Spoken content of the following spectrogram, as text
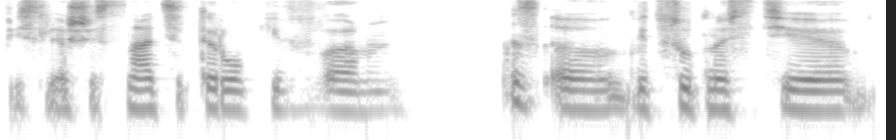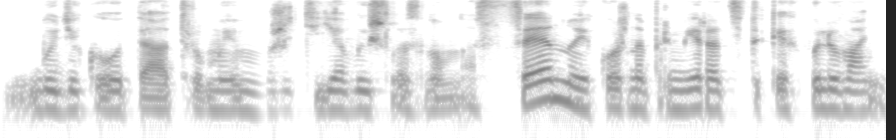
після 16 років ем, з е, відсутності будь-якого театру в моєму житті я вийшла знов на сцену, і кожна прем'єра це таке хвилювання.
